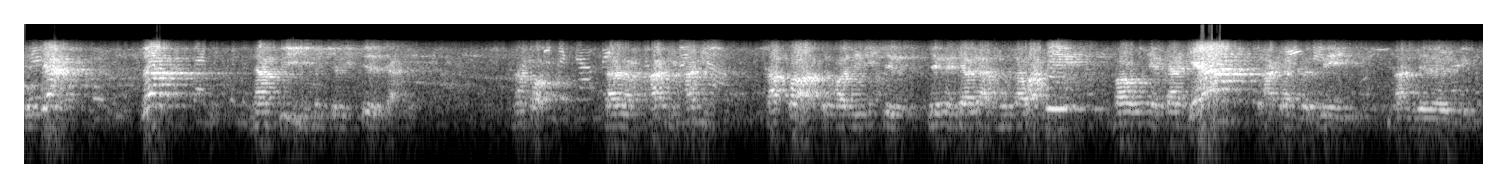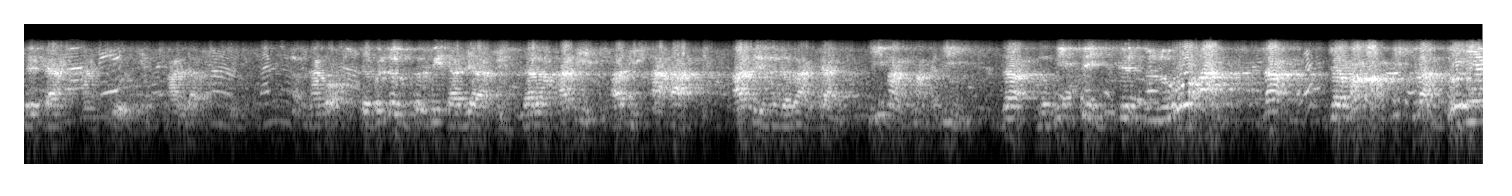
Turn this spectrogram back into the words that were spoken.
Bukan. Tak. Nabi menceritakan. Nampak? Dalam hadis-hadis. Siapa kepada kita dengan jalan mutawatir. Bahawa Dajjal akan terbit tanda dekat hancurnya alam. Nampak? Sebelum terbit saja dalam hadis hadis ahad ada menerangkan Imam Mahdi nak memimpin keseluruhan nak jamaah Islam dunia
